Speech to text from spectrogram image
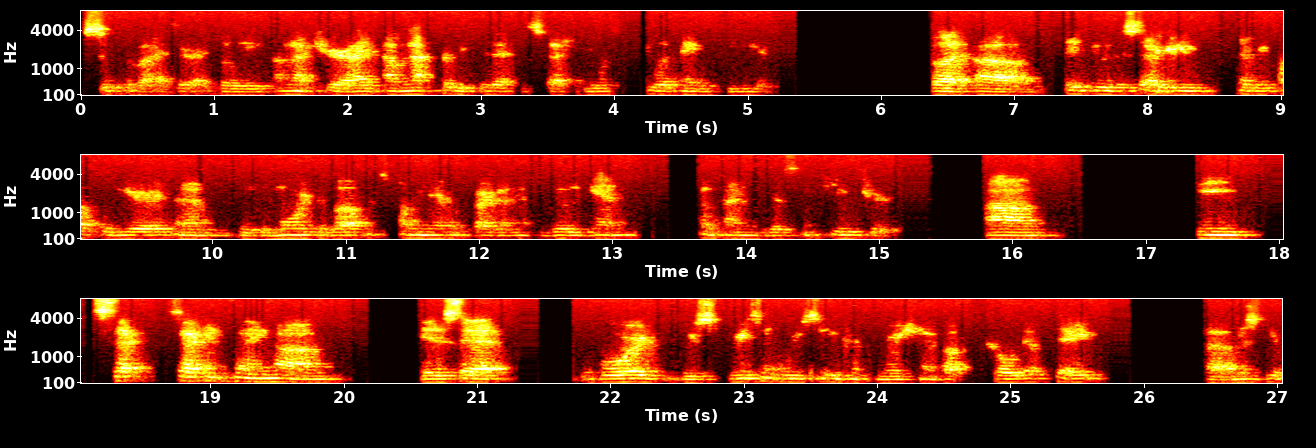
supervisor, I believe. I'm not sure. I, I'm not privy to that discussion. He wasn't able to be here. But, uh, they do this every, every couple of years, and with more developments coming in, we're probably gonna have to do it again sometime in the distant future. Um, the sec- second thing, um, is that the board re- recently received information about the code update. Uh, Mr.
